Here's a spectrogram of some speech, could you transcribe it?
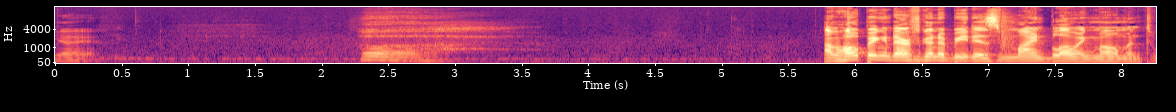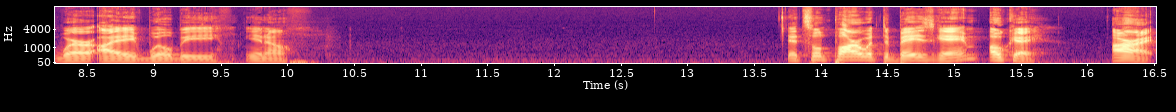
Yeah, yeah. I'm hoping there's gonna be this mind-blowing moment where I will be, you know. It's on par with the base game? Okay. Alright.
